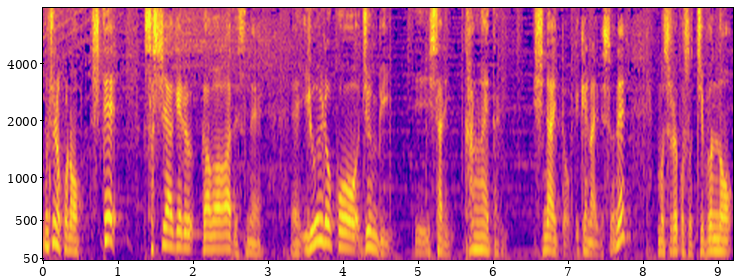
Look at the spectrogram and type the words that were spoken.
もちろんこのして差し上げる側はですね、えいろいろこう準備したり考えたりしないといけないですよね。もうそれこそ自分の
